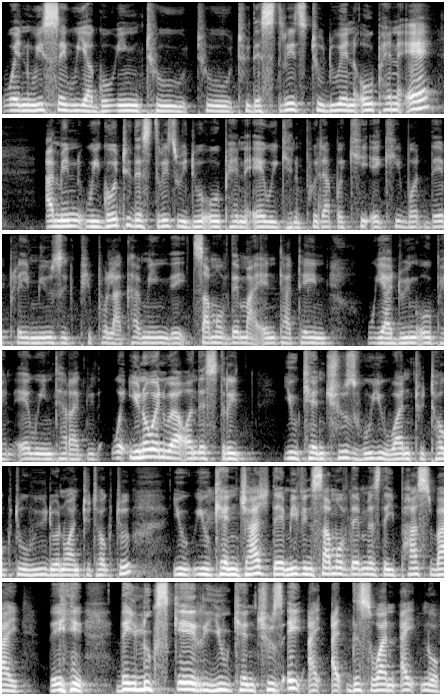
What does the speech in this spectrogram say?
when we say we are going to to to the streets to do an open air I mean, we go to the streets, we do open air, we can put up a, key, a keyboard there, play music, people are coming, they, some of them are entertained. We are doing open air, we interact with, you know, when we are on the street, you can choose who you want to talk to, who you don't want to talk to. You, you can judge them, even some of them as they pass by, they they look scary. You can choose, hey, I, I this one, I no,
